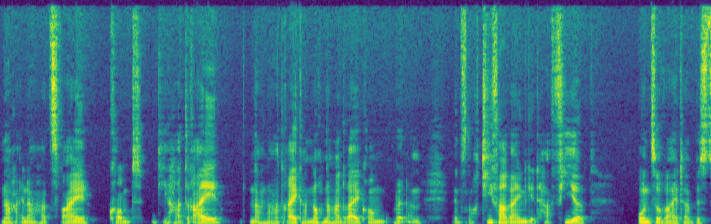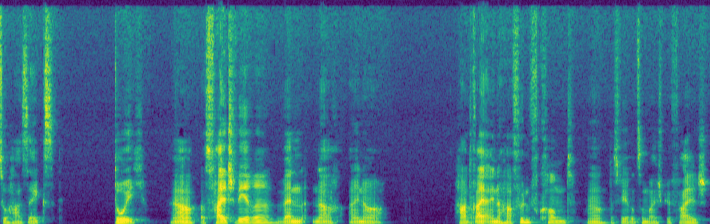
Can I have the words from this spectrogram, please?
nach einer H2 kommt die H3, nach einer H3 kann noch eine H3 kommen oder dann, wenn es noch tiefer reingeht, H4 und so weiter bis zu H6 durch. Ja, was falsch wäre, wenn nach einer H3 eine H5 kommt. Ja, das wäre zum Beispiel falsch.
